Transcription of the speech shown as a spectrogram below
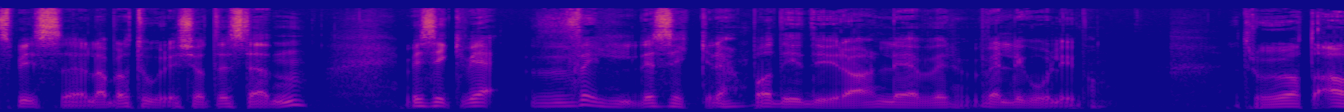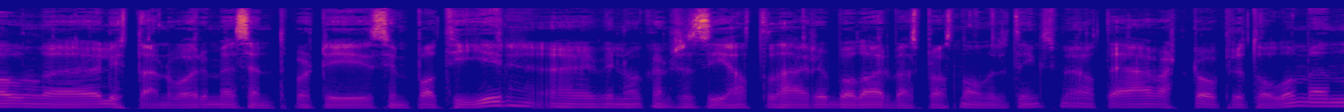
spise laboratoriekjøtt isteden. Hvis ikke vi er veldig sikre på at de dyra lever veldig gode liv. Jeg tror jo at alle lytterne våre med Senterparti-sympatier eh, vil nok kanskje si at det er både arbeidsplassen og andre ting som gjør at det er verdt å opprettholde, men,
